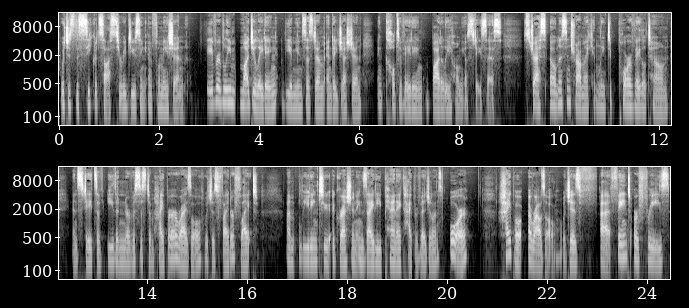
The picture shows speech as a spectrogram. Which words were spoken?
which is the secret sauce to reducing inflammation favorably modulating the immune system and digestion and cultivating bodily homeostasis. Stress, illness, and trauma can lead to poor vagal tone and states of either nervous system hyperarousal, which is fight or flight, um, leading to aggression, anxiety, panic, hypervigilance, or hypoarousal, which is uh, faint or freeze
